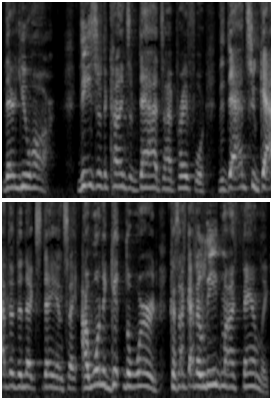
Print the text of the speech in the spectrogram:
there you are. These are the kinds of dads I pray for. The dads who gather the next day and say, I want to get the word because I've got to lead my family.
